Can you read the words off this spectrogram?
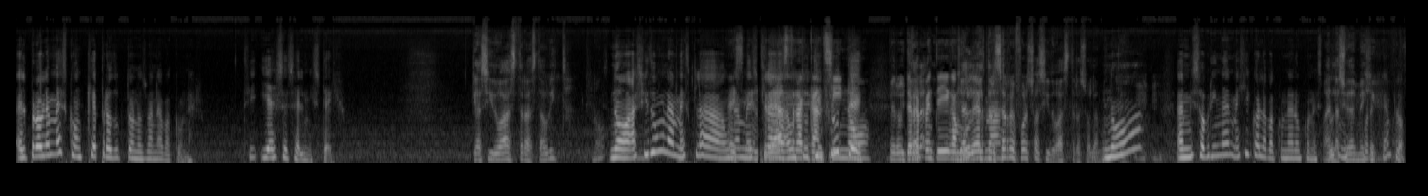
el problema es con qué producto nos van a vacunar. ¿sí? Y ese es el misterio. ¿Qué ha sido Astra hasta ahorita? No, no ha sido una mezcla, una mezcla, Astra, un Cancino, pero de repente llega Moderna. El tercer refuerzo ha sido Astra solamente. No, a mi sobrina en México la vacunaron con Sputnik, ah, en la Ciudad de México. por ejemplo.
